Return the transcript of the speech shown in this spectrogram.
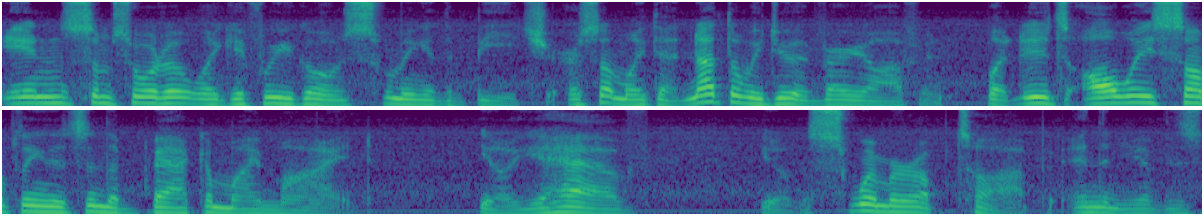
in some sort of like if we go swimming at the beach or something like that. Not that we do it very often, but it's always something that's in the back of my mind. You know, you have, you know, the swimmer up top, and then you have this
